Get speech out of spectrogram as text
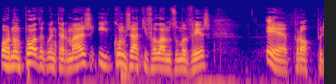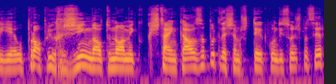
ou não pode aguentar mais, e como já aqui falámos uma vez, é a própria, o próprio regime autonómico que está em causa, porque deixamos de ter condições para ser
